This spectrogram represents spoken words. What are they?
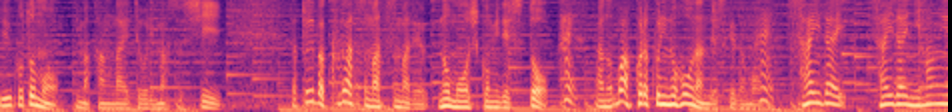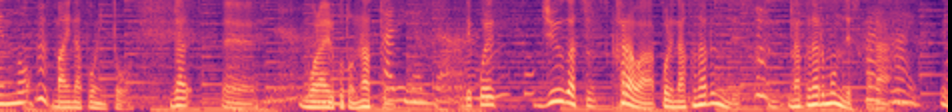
ということも今考えておりますし例えば9月末までの申し込みですとはい。あの、まあ、これは国の方なんですけども、はい。最大最大2万円のうん。マイナポイントが、えーもらえることになってあいる。りがたい。でこれ10月からはこれなくなるんです、うなくなるもんですから、はいはい。で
